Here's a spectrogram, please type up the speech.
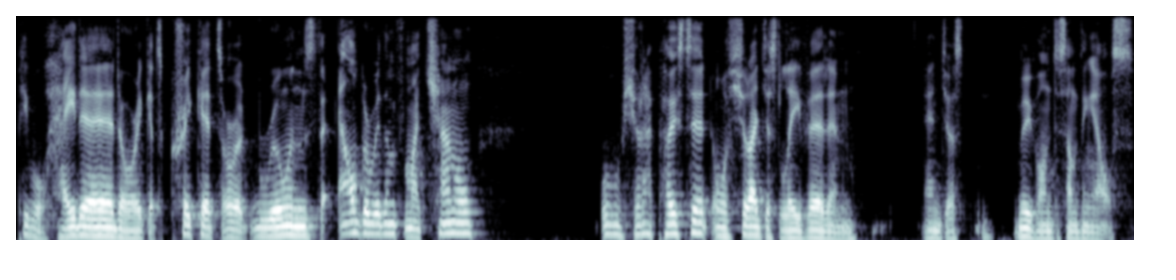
people hate it or it gets crickets or it ruins the algorithm for my channel? Oh, should I post it or should I just leave it and and just move on to something else?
